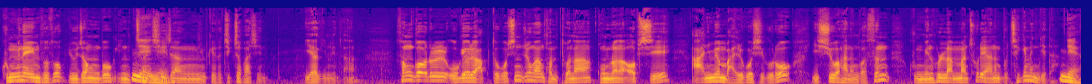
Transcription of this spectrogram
국민의힘 소속 유정복 예, 예. 인천시장님께서 직접 하신 이야기입니다. 선거를 5개월에 앞두고 신중한 검토나 공론화 없이 아니면 말고식으로 이슈화하는 것은 국민 혼란만 초래하는 무책임 행위다. 예.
